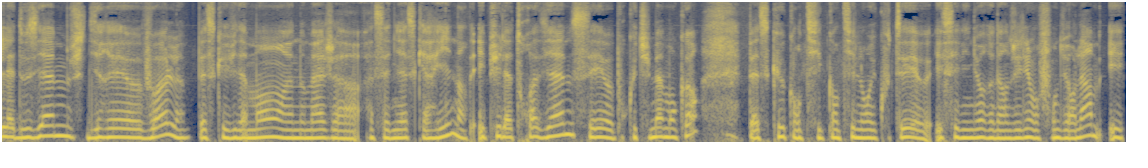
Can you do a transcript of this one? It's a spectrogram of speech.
La deuxième, je dirais euh, Vol parce qu'évidemment un hommage à, à, sa nièce Karine. Et puis la troisième, c'est euh, Pour que tu m'aimes encore parce que quand ils quand ils l'ont écoutée, euh, et Céline Dion et René Angéli ont fondu en larmes et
